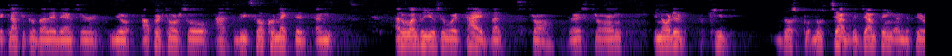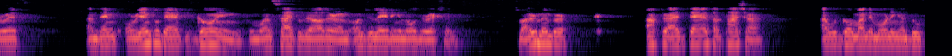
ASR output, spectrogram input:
a classical ballet dancer, your upper torso has to be so connected and I don't want to use the word tight, but strong, very strong, in order to keep those those jump, the jumping and the pirouettes, and then Oriental dance is going from one side to the other and undulating in all directions. So I remember after I danced at Pasha, I would go Monday morning and do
